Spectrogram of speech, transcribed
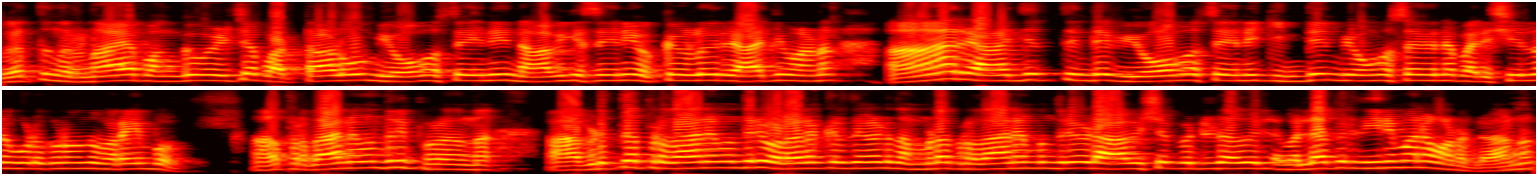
അകത്ത് നിർണായ പങ്ക് വഹിച്ച പട്ടാളവും വ്യോമസേനയും നാവികസേനയും ഒക്കെ ഉള്ള ഒരു രാജ്യമാണ്. ആ രാജ്യത്തിന്റെ വ്യോമസേനയ്ക്ക് ഇന്ത്യൻ വ്യോമസേന പരിശീലനം കൊടുക്കണമെന്ന് പറയുമ്പോൾ ആ പ്രധാനമന്ത്രി അവിടുത്തെ പ്രധാനമന്ത്രി വളരെ കൃത്യമായിട്ട് നമ്മുടെ പ്രധാനമന്ത്രിയോട് ആവശ്യപ്പെട്ടിട്ട് അത് വല്ലാത്തൊരു തീരുമാനമാണല്ലോ. കാരണം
